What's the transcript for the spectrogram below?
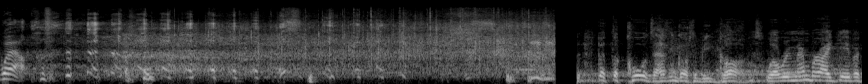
Well, But the cause hasn't got to be God. Well, remember I gave a,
